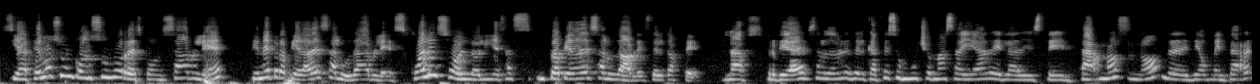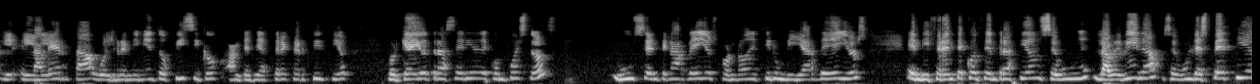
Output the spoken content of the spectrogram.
si hacemos un consumo responsable, tiene propiedades saludables. ¿Cuáles son, Loli, esas propiedades saludables del café? Las propiedades saludables del café son mucho más allá de la de despertarnos, ¿no? de, de aumentar la alerta o el rendimiento físico antes de hacer ejercicio, porque hay otra serie de compuestos un centenar de ellos, por no decir un millar de ellos, en diferente concentración según la bebida, según la especie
